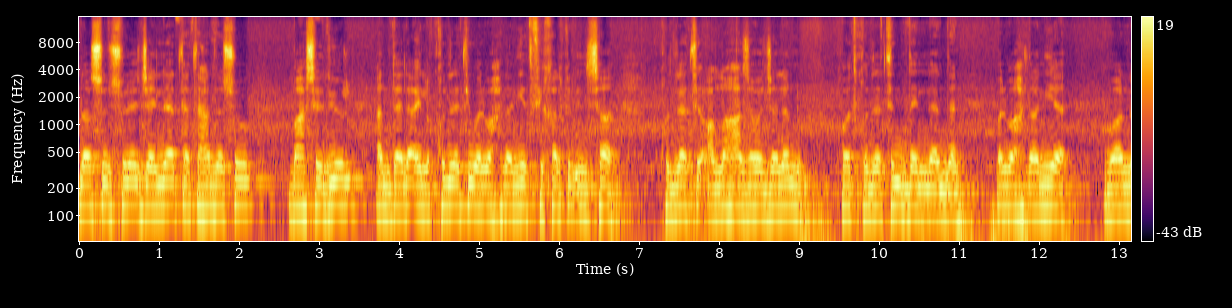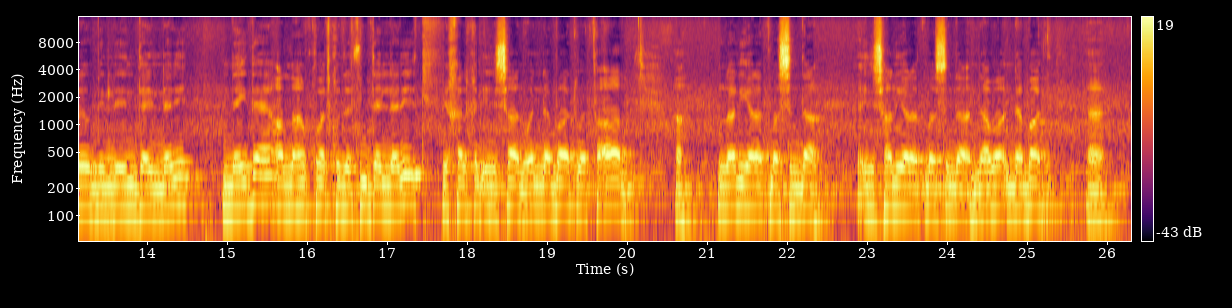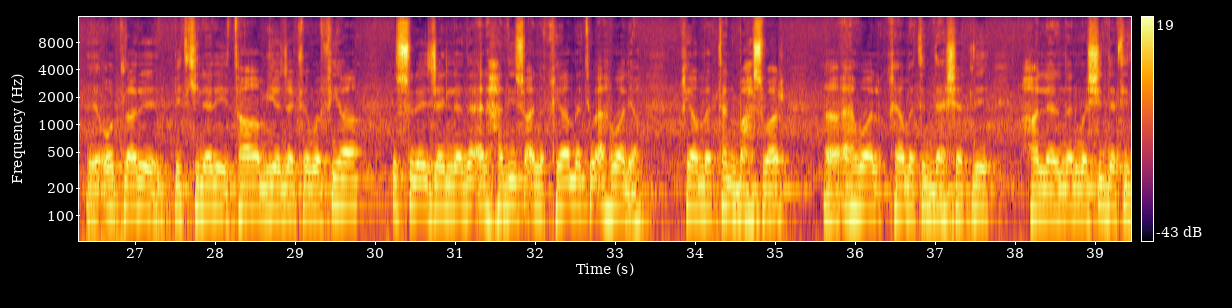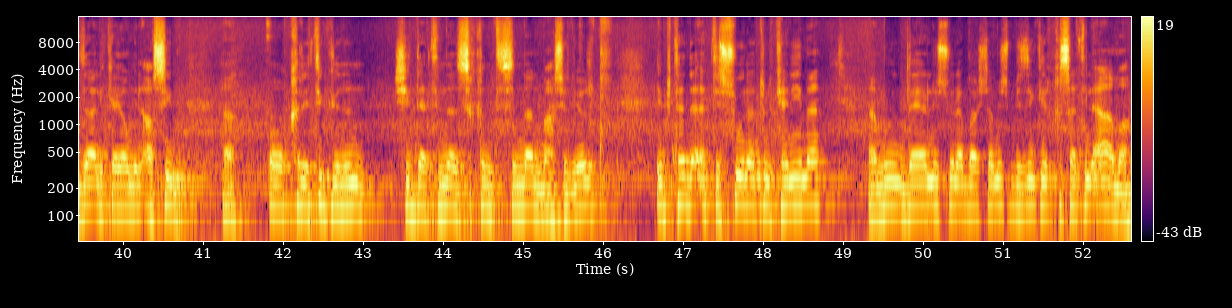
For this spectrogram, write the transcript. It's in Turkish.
nasıl süre celle tetehaddesu bahsediyor. en delail kudreti vel vahdaniyet fi halkil insan kudreti Allah Azze ve Celle'nin kuvvet kudretin delillerinden. Vel vahdaniye varlığı birliğin delilleri neyde? Allah'ın kuvvet kudretinin delilleri bir halkın insan ve nebat ve taam. Ha, bunları yaratmasında insanı yaratmasında neba, nebat e, otları, bitkileri, taam, yiyecekleri ve fiha bu sure-i cellede el hadisu an kıyameti ve ehvalya kıyametten bahs var. Ehval kıyametin dehşetli hallerinden ve şiddeti zalike yevmil asib o kritik günün şiddetinden, sıkıntısından bahsediyor. İbtede'eti suretul kerime yani bu değerli sure başlamış. Bizimki kısatil ama.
